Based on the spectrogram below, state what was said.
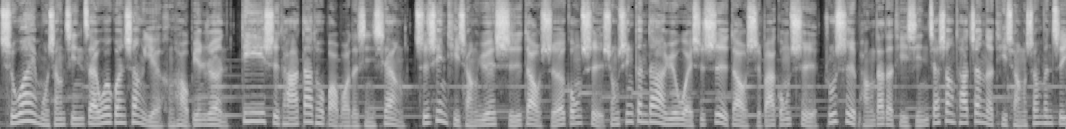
此外，抹香鲸在外观上也很好辨认。第一是它大头宝宝的形象，雌性体长约十到十二公尺，雄性更大，约为十四到十八公尺。如此庞大的体型，加上它占了体长三分之一，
